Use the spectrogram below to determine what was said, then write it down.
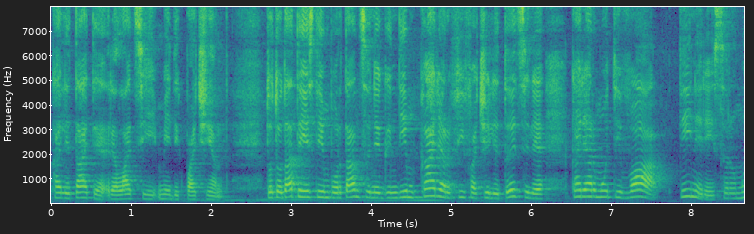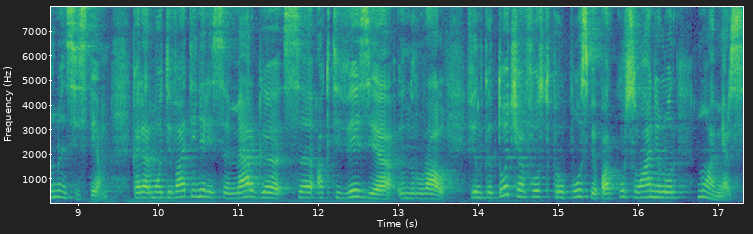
calitatea relației medic-pacient. Totodată este important să ne gândim care ar fi facilitățile care ar motiva tinerii să rămână în sistem, care ar motiva tinerii să meargă să activeze în rural, fiindcă tot ce a fost propus pe parcursul anilor nu a mers,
